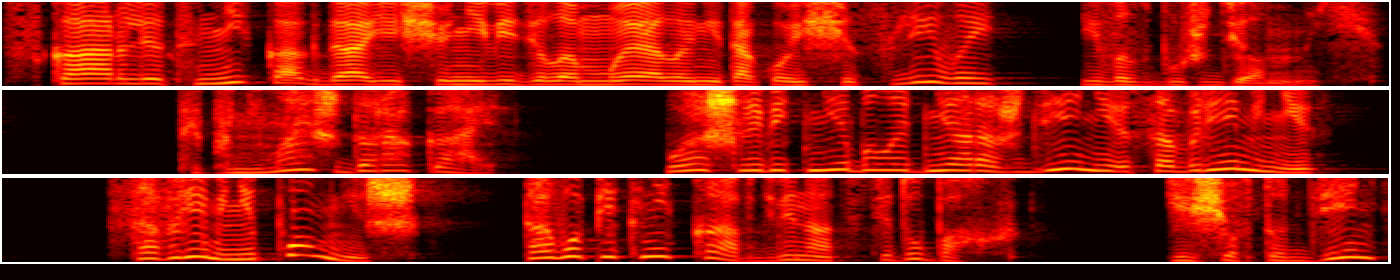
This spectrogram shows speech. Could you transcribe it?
Скарлетт никогда еще не видела Мелани такой счастливой и возбужденной. «Ты понимаешь, дорогая, у Эшли ведь не было дня рождения со времени... Со времени, помнишь, того пикника в двенадцати дубах? Еще в тот день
